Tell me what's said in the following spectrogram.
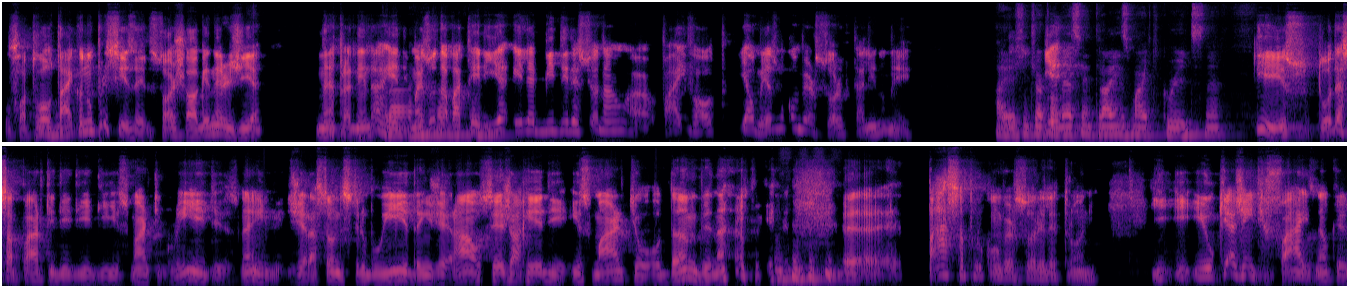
O fotovoltaico não precisa, ele só joga energia né, para dentro da rede. Mas o da bateria, ele é bidirecional, vai e volta. E é o mesmo conversor que está ali no meio. Aí a gente já e começa é... a entrar em smart grids, né? E isso, toda essa parte de, de, de smart grids, né, geração distribuída em geral, seja a rede smart ou, ou dumb, né, porque, é, passa por conversor eletrônico. E, e, e, o que a gente faz, né, o que,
